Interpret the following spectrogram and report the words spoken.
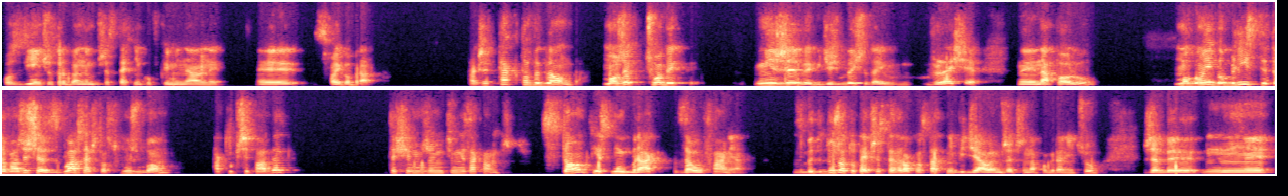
po zdjęciu zrobionym przez techników kryminalnych swojego brata. Także tak to wygląda. Może człowiek nieżywy gdzieś być tutaj w lesie, y, na polu, mogą jego bliscy towarzysze zgłaszać to służbom, taki przypadek, to się może niczym nie zakończyć. Stąd jest mój brak zaufania. Zbyt dużo tutaj przez ten rok ostatni widziałem rzeczy na pograniczu, żeby yy,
